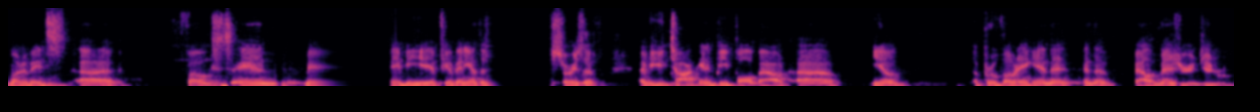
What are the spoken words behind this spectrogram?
motivates uh, folks and maybe if you have any other stories of, of you talking to people about, uh, you know, approve voting and the, and the ballot measure in general?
